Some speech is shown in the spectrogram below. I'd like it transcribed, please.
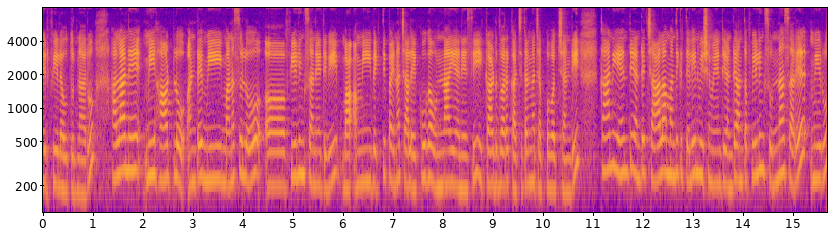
మీరు ఫీల్ అవుతున్నారు. అలానే మీ హార్ట్లో అంటే మీ మన మనసులో ఫీలింగ్స్ అనేటివి మీ వ్యక్తి పైన చాలా ఎక్కువగా ఉన్నాయి అనేసి ఈ కార్డు ద్వారా ఖచ్చితంగా చెప్పవచ్చండి. కానీ ఏంటి అంటే చాలామందికి తెలియని విషయం ఏంటి అంటే అంత ఫీలింగ్స్ ఉన్నా సరే మీరు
